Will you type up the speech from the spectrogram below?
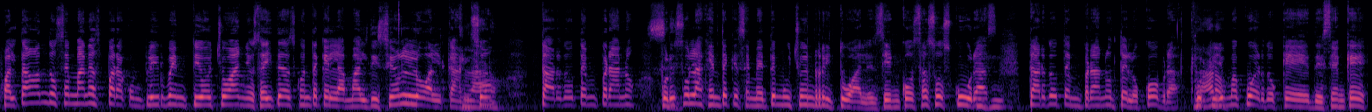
Faltaban dos semanas para cumplir 28 años. Ahí te das cuenta que la maldición lo alcanzó tarde o temprano. Por eso la gente que se mete mucho en rituales y en cosas oscuras, tarde o temprano te lo cobra. Porque yo me acuerdo que decían que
